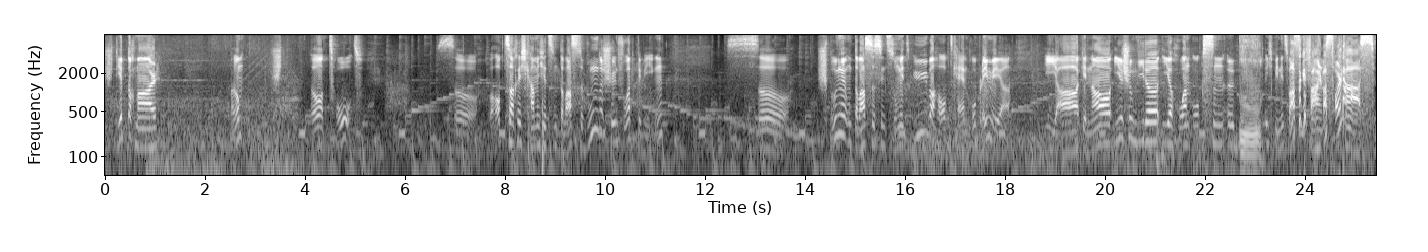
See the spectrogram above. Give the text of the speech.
stirb doch mal. Warum? Oh, tot. So, aber Hauptsache, ich kann mich jetzt unter Wasser wunderschön fortbewegen. So. Sprünge unter Wasser sind somit überhaupt kein Problem mehr. Ja, genau, ihr schon wieder, ihr Hornochsen. Äh, ich bin ins Wasser gefallen, was soll das?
